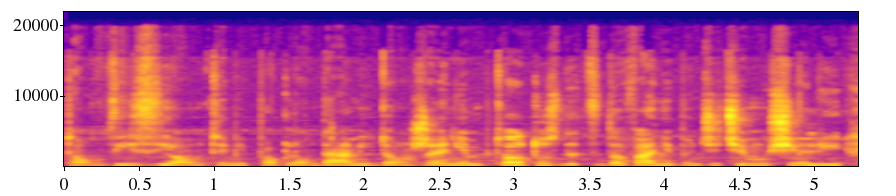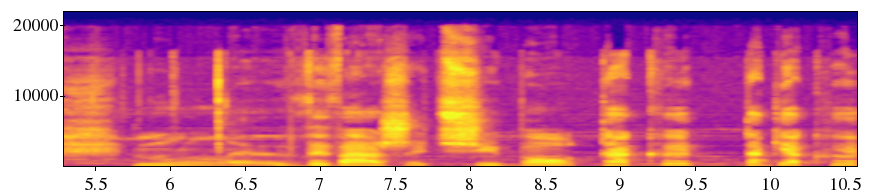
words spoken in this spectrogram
tą wizją, tymi poglądami, dążeniem, to tu zdecydowanie będziecie musieli wyważyć, bo tak, tak jak y,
